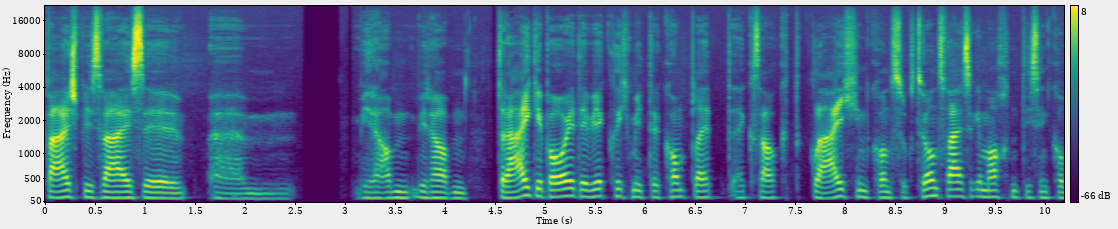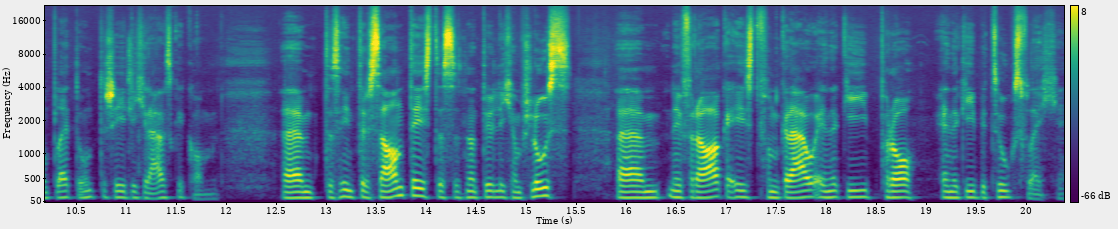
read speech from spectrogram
beispielsweise ähm, wir, haben, wir haben drei Gebäude wirklich mit der komplett exakt gleichen Konstruktionsweise gemacht und die sind komplett unterschiedlich rausgekommen. Ähm, das Interessante ist, dass es natürlich am Schluss ähm, eine Frage ist von Grauenergie pro Energiebezugsfläche.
